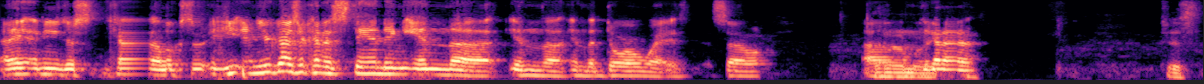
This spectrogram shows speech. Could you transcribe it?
and, and he just kind of looks. He, and you guys are kind of standing in the in the in the doorway. So I'm um, like- you're gonna. Just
